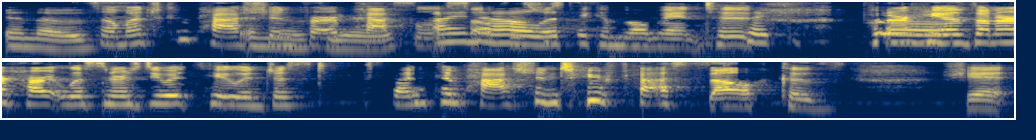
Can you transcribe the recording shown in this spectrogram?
in those. So much compassion for our years. past little I self. know, Let's, let's take a moment to take- put our oh. hands on our heart. Listeners, do it too, and just send compassion to your past self because shit.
